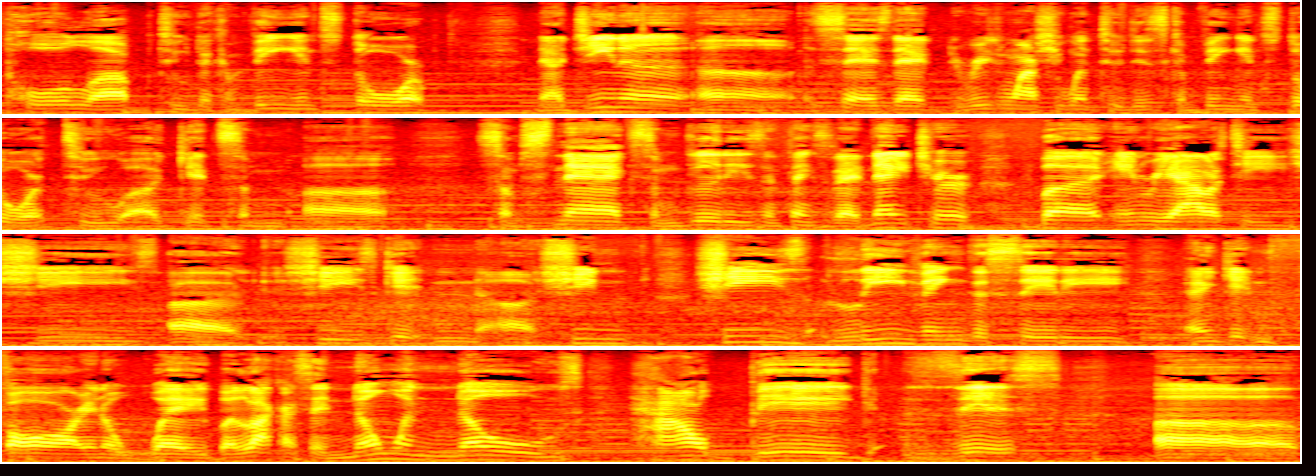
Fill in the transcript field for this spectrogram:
pull up to the convenience store. Now Gina uh, says that the reason why she went to this convenience store to uh, get some uh, some snacks, some goodies, and things of that nature. But in reality, she's uh, she's getting uh, she she's leaving the city and getting far in a way. But like I said, no one knows how big this uh,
